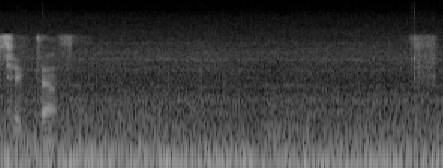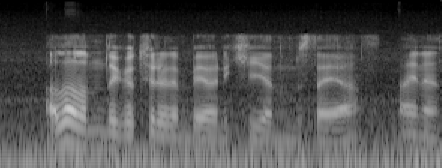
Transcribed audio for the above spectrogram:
Gerçekten. Alalım da götürelim B12'yi yanımızda ya. Aynen.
